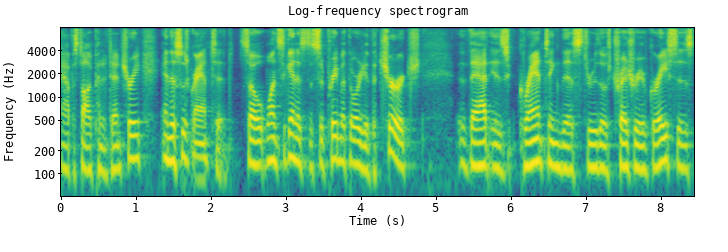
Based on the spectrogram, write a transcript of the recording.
Apostolic Penitentiary, and this was granted. So, once again, it's the supreme authority of the church that is granting this through those treasury of graces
